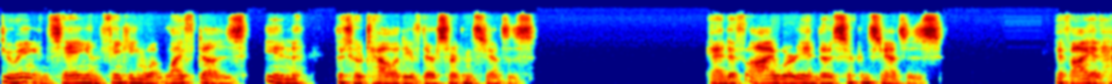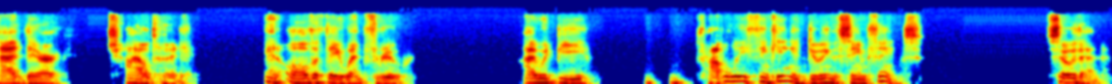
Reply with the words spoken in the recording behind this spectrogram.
doing and saying and thinking what life does in the totality of their circumstances. And if I were in those circumstances, if I had had their childhood and all that they went through, I would be probably thinking and doing the same things. So then,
